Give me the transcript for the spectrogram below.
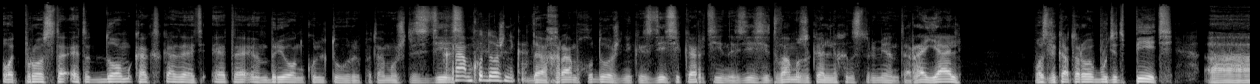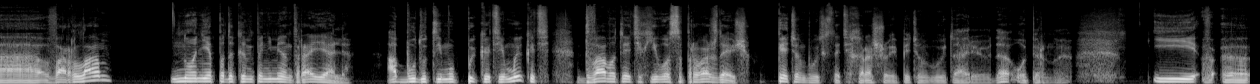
Вот просто этот дом, как сказать, это эмбрион культуры, потому что здесь... Храм художника. Да, храм художника. Здесь и картины, здесь и два музыкальных инструмента. Рояль, возле которого будет петь а, Варлам, но не под аккомпанемент рояля а будут ему пыкать и мыкать два вот этих его сопровождающих. Петь он будет, кстати, хорошо, и петь он будет арию, да, оперную. И э,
